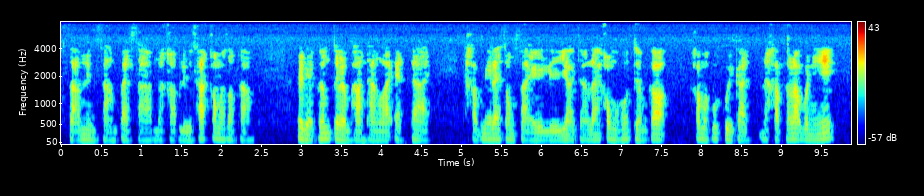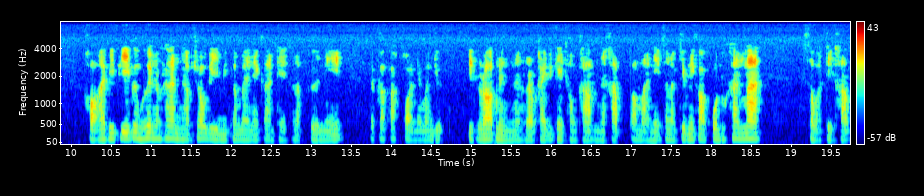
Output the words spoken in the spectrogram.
1163183นะครับหรือทักเข้ามาสอบถามรายละเอียดเพิ่มเติมผ่านทาง Line แอดได้นะครับมีอะไรสงสัยหรืออยากจะได้ข้อมูลเพิ่มเติมก็เข้ามาพูดคุยกันนะครับสำหรับวันนี้ขอให้พี่ๆเพื่อนๆทุกท่านนะครับโชคดีมีกำไรในการเทรดสำหรับคืนนี้ แล้วก็พักผ่อนในวันหยุดอีกรอบหนึ่งนะครับใครที่เทรดทองคำนะครับประมาณนี้สำหรับคลิปนี้ขอบคุณทุกท่านมาก สวัสดีครับ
